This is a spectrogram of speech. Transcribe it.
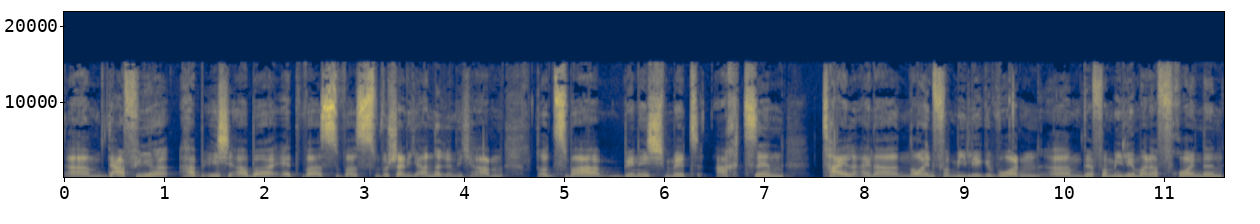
Ähm, dafür habe ich aber etwas, was wahrscheinlich andere nicht haben. Und zwar bin ich mit 18 Teil einer neuen Familie geworden, ähm, der Familie meiner Freundin.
